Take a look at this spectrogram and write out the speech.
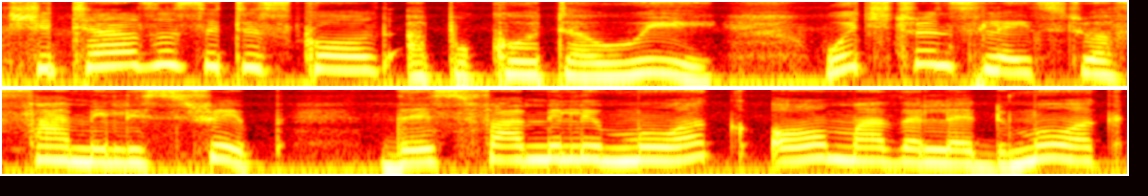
She tells us it is called Apokot Awui, which translates to a family strip. This family MUAC or mother led MUAC,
